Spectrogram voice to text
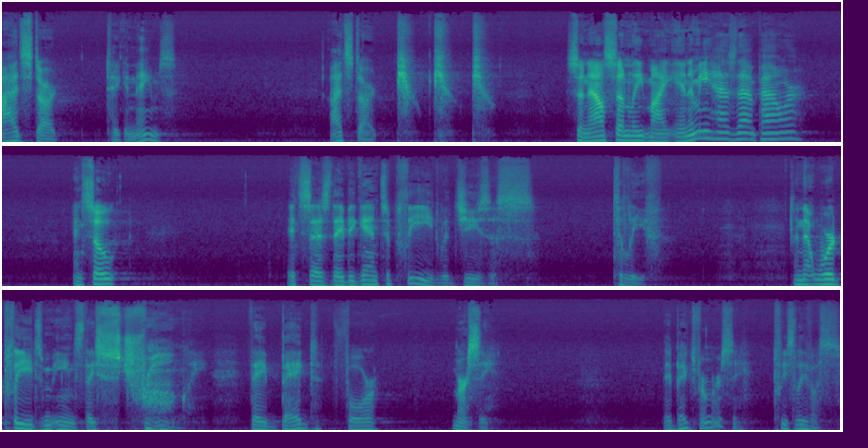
I'd start taking names. I'd start pew, pew, pew. So now suddenly my enemy has that power. And so it says they began to plead with Jesus to leave. And that word pleads means they strongly, they begged for mercy. They begged for mercy. Please leave us.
